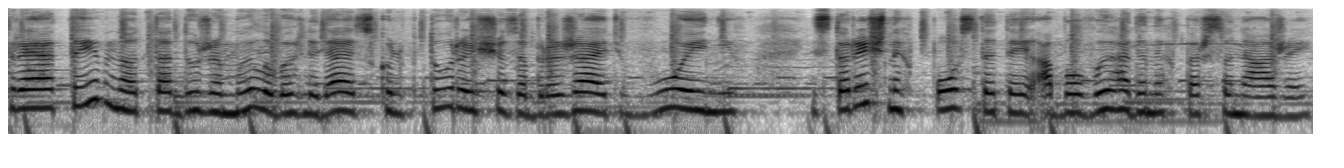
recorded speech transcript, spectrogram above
Креативно та дуже мило виглядають скульптури, що зображають воїнів, історичних постатей або вигаданих персонажей.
